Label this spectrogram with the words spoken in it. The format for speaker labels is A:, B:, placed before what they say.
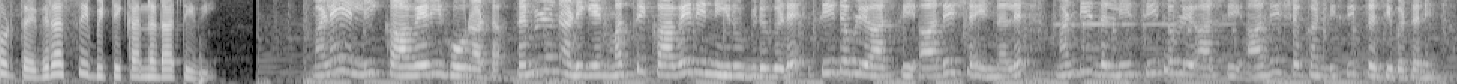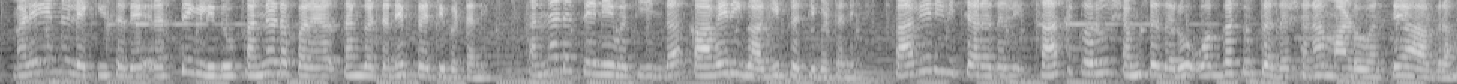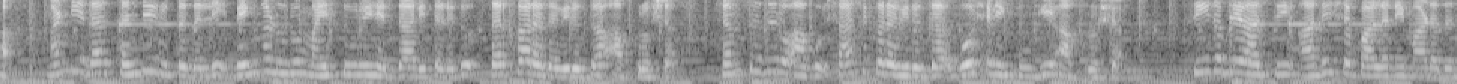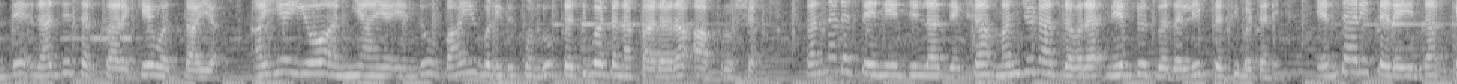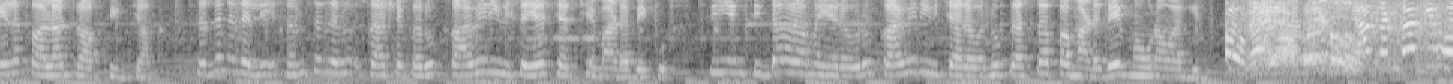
A: ನೋಡ್ತಾ ಇದ್ದೀರಾ CBT Kannada TV
B: ಮಳೆಯಲ್ಲಿ ಕಾವೇರಿ ಹೋರಾಟ. ತಮಿಳುನಾಡಿಗೆ ಮತ್ತೆ ಕಾವೇರಿ ನೀರು ಬಿಡುಗಡೆ. ಸಿಡಬ್ಲ್ಯೂಆರ್ಸಿ ಆದೇಶ ಹಿನ್ನೆಲೆ ಮಂಡ್ಯದಲ್ಲಿ ಸಿಡಬ್ಲ್ಯೂಆರ್ಸಿ ಆದೇಶ ಖಂಡಿಸಿ ಪ್ರತಿಭಟನೆ. ಮಳೆಯನ್ನು ಲೆಕ್ಕಿಸದೆ ರಸ್ತೆಗಿಳಿದು ಕನ್ನಡ ಪರ ಸಂಘಟನೆ ಪ್ರತಿಭಟನೆ. ಕನ್ನಡ ಸೇನೆ ವತಿಯಿಂದ ಕಾವೇರಿಗಾಗಿ ಪ್ರತಿಭಟನೆ. ಕಾವೇರಿ ವಿಚಾರದಲ್ಲಿ ಶಾಸಕರು, ಸಂಸದರು ಒಗ್ಗಟ್ಟು ಪ್ರದರ್ಶನ ಮಾಡುವಂತೆ ಆಗ್ರಹ. ಮಂಡ್ಯದ ಸಂಜೆ ವೃತ್ತದಲ್ಲಿ ಬೆಂಗಳೂರು, ಮೈಸೂರು ಹೆದ್ದಾರಿ ತಡೆದು ಸರ್ಕಾರದ ವಿರುದ್ಧ ಆಕ್ರೋಶ. ಸಂಸದರು ಹಾಗೂ ಶಾಸಕರ ವಿರುದ್ಧ ಘೋಷಣೆ ಕೂಗಿ ಆಕ್ರೋಶ. ಸಿಡಬ್ಲ್ಯೂಆರ್ಸಿ ಆದೇಶ ಪಾಲನೆ ಮಾಡದಂತೆ ರಾಜ್ಯ ಸರ್ಕಾರಕ್ಕೆ ಒತ್ತಾಯ. ಅಯ್ಯಯ್ಯೋ ಅನ್ಯಾಯ ಎಂದು ಬಾಯಿ ಬಡಿದುಕೊಂಡು ಪ್ರತಿಭಟನಾಕಾರರ ಆಕ್ರೋಶ. ಕನ್ನಡ ಸೇನೆ ಜಿಲ್ಲಾಧ್ಯಕ್ಷ ಮಂಜುನಾಥ್ ರವರ ನೇತೃತ್ವದಲ್ಲಿ ಪ್ರತಿಭಟನೆ. ಹೆದ್ದಾರಿ ತಡೆಯಿಂದ ಕೆಲಕಾಲ ಟ್ರಾಫಿಕ್ ಜಾಮ್. ಸದನದಲ್ಲಿ ಸಂಸದರು ಶಾಸಕರು ಕಾವೇರಿ ವಿಷಯ ಚರ್ಚೆ ಮಾಡಬೇಕು. ಸಿಎಂ ಸಿದ್ದರಾಮಯ್ಯರವರು ಕಾವೇರಿ ವಿಚಾರವನ್ನು ಪ್ರಸ್ತಾಪ ಮಾಡದೆ ಮೌನವಾಗಿದ್ದು.
C: ಶಾಸಕರಿಗೆ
